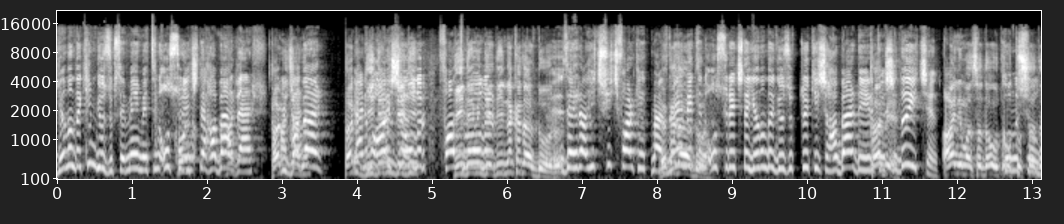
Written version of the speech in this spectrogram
yanında kim gözükse Mehmet'in o süreçte haber. Haber. Tabii canım. Haber. Tabii yani bu Ayşe dediği- olur, Fatma Didem'in olur. dediği ne kadar doğru. Zehra hiç hiç fark etmez. Ne kadar Mehmet'in doğru. o süreçte yanında gözüktüğü kişi haber değeri Tabii. taşıdığı için Aynı masada ot- otursa konuşuldu.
